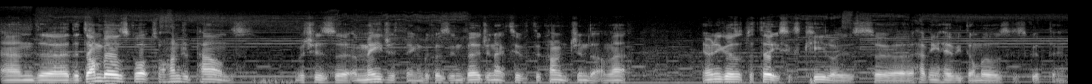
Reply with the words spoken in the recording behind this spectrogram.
And uh, the dumbbells go up to 100 pounds, which is a, major thing because in Virgin Active, the current gym that I'm at, it only goes up to 36 kilos, so uh, having heavy dumbbells is a good thing.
